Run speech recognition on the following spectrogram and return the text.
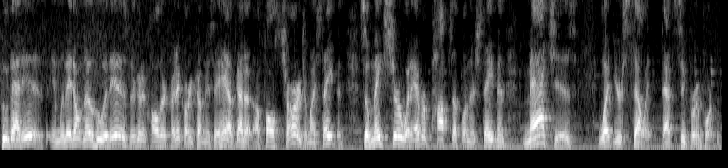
who that is. And when they don't know who it is they're going to call their credit card company and say hey I've got a, a false charge on my statement. So make sure whatever pops up on their statement matches what you're selling. That's super important.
